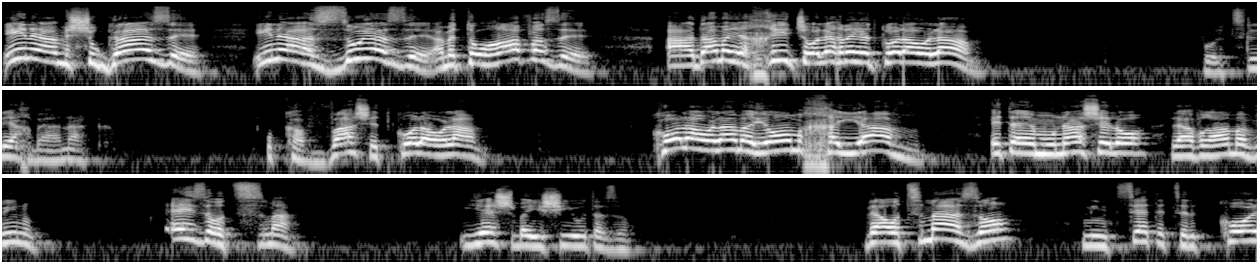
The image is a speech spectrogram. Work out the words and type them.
הנה המשוגע הזה, הנה ההזוי הזה, המטורף הזה, האדם היחיד שהולך נגד כל העולם. והוא הצליח בענק. הוא כבש את כל העולם. כל העולם היום חייב את האמונה שלו לאברהם אבינו. איזו עוצמה יש באישיות הזו. והעוצמה הזו נמצאת אצל כל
